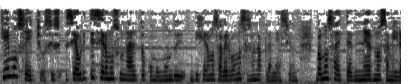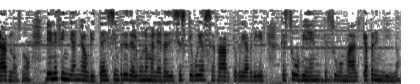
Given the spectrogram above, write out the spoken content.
¿qué hemos hecho? Si, si, ahorita hiciéramos un alto como mundo y dijéramos, a ver, vamos a hacer una planeación, vamos a detenernos a mirarnos, ¿no? Viene fin de año ahorita y siempre de alguna manera dices que voy a cerrar, que voy a abrir, que estuvo bien, que estuvo mal, que aprendí, ¿no?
